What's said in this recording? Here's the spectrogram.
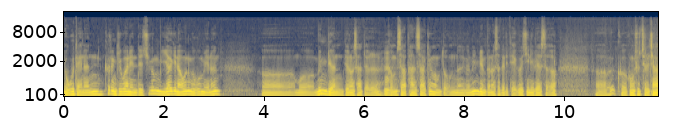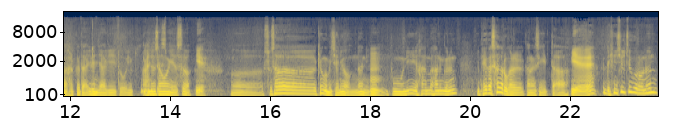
요구되는 그런 기관인데 지금 이야기 나오는 거 보면은 어, 뭐 민변 변호사들, 음. 검사, 판사 경험도 없는 그 민변 변호사들이 대거 진입해서 어, 그 공수처를 장악할 거다 이런 이야기도 있는 알겠습니다. 상황에서 예. 어, 수사 경험이 전혀 없는 음. 분이 함- 하는 거는 이 배가 산으로 갈 가능성이 있다. 예. 근데 현실적으로는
